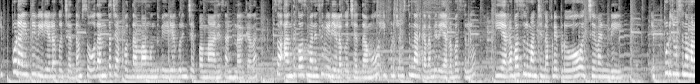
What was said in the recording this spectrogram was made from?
ఇప్పుడైతే వీడియోలోకి వచ్చేద్దాం. సోదంతా చెప్పొద్దమ్మా ముందు వీడియో గురించి చెప్పమ్మా అనేసి అంటున్నారు కదా. సో అందుకోసం అనేసి వీడియోలోకి వచ్చేద్దాము. ఇప్పుడు చూస్తున్నారు కదా మీరు ఎర్ర బస్సులు. ఈ ఎర్ర బస్సులు మన చిన్నప్పుడు ఎప్పుడో వచ్చేవండి. ఎప్పుడు చూసినా మన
